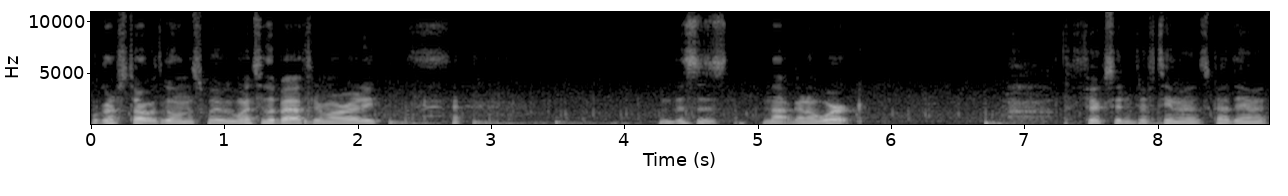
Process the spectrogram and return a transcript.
we're gonna start with going this way. We went to the bathroom already. this is not gonna work. to fix it in 15 minutes. God damn it.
